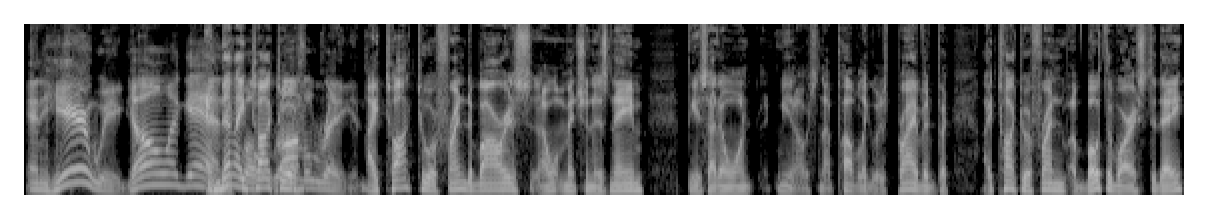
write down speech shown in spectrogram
And here we go again. And then I talked to Ronald Reagan. I talked to a friend of ours. I won't mention his name because I don't want, you know, it's not public, it was private. But I talked to a friend of both of ours today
